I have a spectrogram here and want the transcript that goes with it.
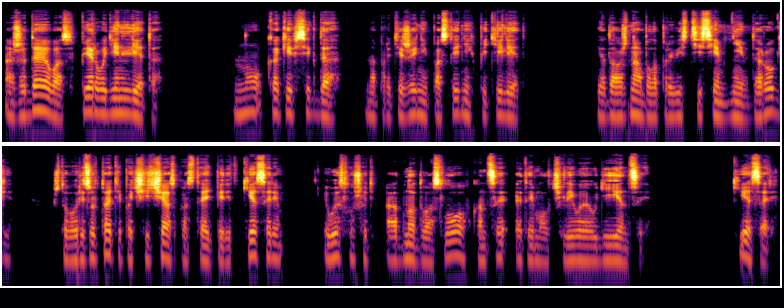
Ожидаю вас в первый день лета. Ну, как и всегда, на протяжении последних пяти лет. Я должна была провести семь дней в дороге, чтобы в результате почти час простоять перед кесарем и выслушать одно-два слова в конце этой молчаливой аудиенции. Кесарь,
